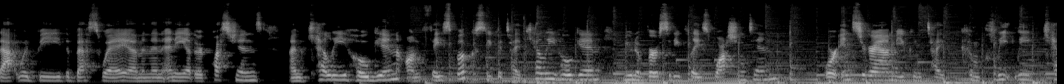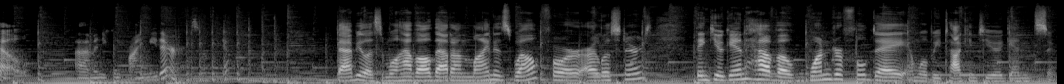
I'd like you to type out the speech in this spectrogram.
that would be the best way. Um, and then any other questions, I'm Kelly Hogan on Facebook. So you could type Kelly Hogan, University Place, Washington. Or Instagram, you can type completely Kel, um, and you can find me there. So, yeah. Fabulous. And we'll have all that online as well for our listeners. Thank you again. Have a wonderful day, and we'll be talking to you again soon.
